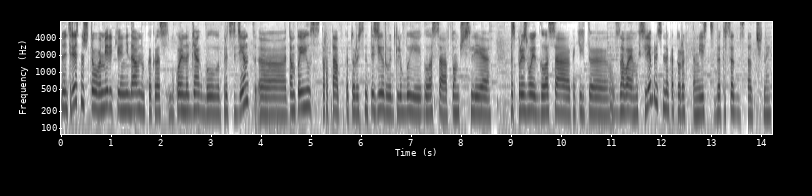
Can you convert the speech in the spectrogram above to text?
Но интересно, что в Америке недавно, как раз буквально на днях был прецедент. Э, Там появился стартап, который синтезирует любые голоса, в том числе воспроизводит голоса каких-то узнаваемых селебрити, на которых там есть датасет достаточный.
